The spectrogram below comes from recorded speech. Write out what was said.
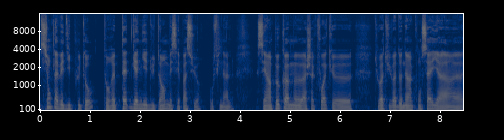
si on te l'avait dit plus tôt, tu aurais peut-être gagné du temps, mais c'est pas sûr au final. C'est un peu comme euh, à chaque fois que tu vois, tu vas donner un conseil à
